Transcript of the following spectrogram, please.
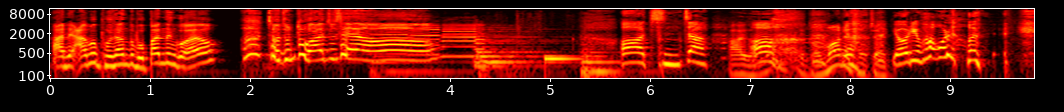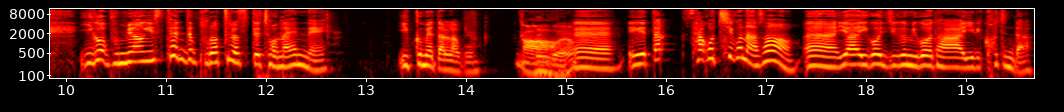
아니 아무 보상도 못 받는 거예요? 저 좀 도와주세요. 아, 진짜. 아, 너무, 아. 너무하네, 진짜. 열이 확 올라오네. 이거 분명히 스탠드 부러뜨렸을 때 전화했네. 입금해달라고. 아, 그런 거예요? 예, 이게 딱 사고 치고 나서, 예, 야, 이거 지금 이거 다 일이 커진다.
